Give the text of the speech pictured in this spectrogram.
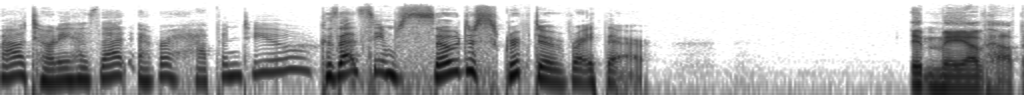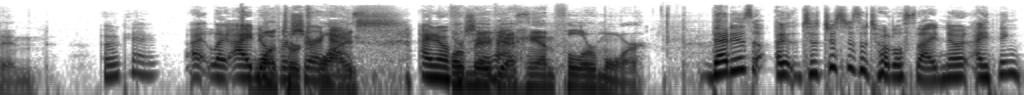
Wow, Tony, has that ever happened to you? Because that seems so descriptive right there. It may have happened Okay. I like I know once for or sure twice. I know for or sure maybe a handful or more. that is uh, so just as a total side note i think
